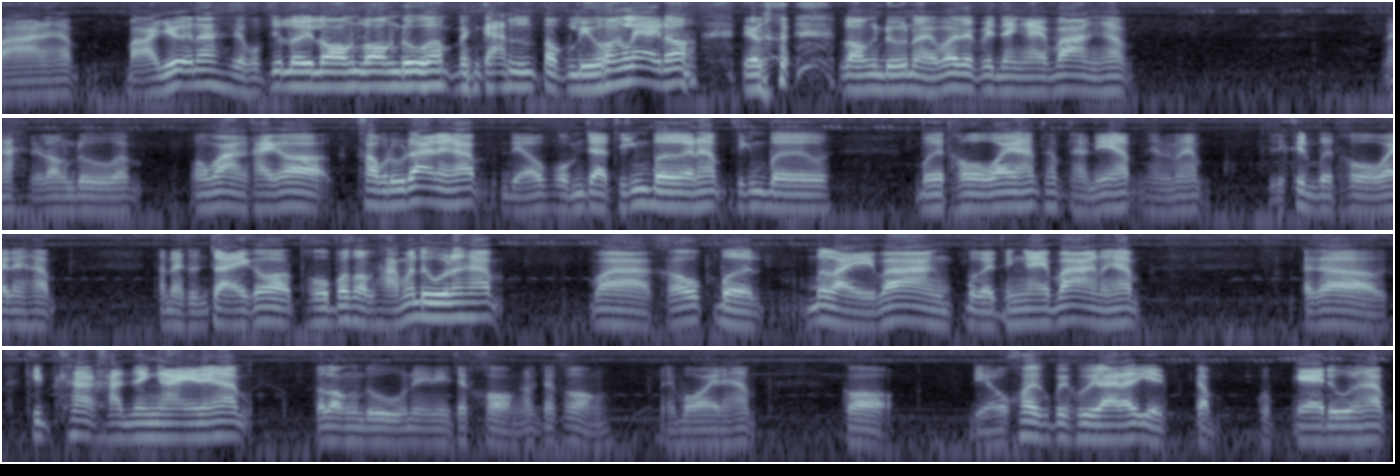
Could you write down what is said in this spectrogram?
ปลานะครับปลาเยอะนะเดี๋ยวผมจะเลยลองลองดูครับเป็นการตกหลิวครั้งแรกเนาะเดี๋ยวลองดูหน่อยว่าจะเป็นยังไงบ้างครับนะเดี๋ยวลองดูครับว่างๆใครก็เข้ามาดูได้นะครับ เดี๋ยวผมจะทิ้งเบอร์นะครับ ทิ้งเบอร์เบอร์โทรไว้นะครับแถวนี้ครับเห็นไหมครับจะขึ้นเบอร์โทรไว้นะครับท่านไหนสนใจก็โทรมาสอบถามมาดูนะครับ ว่าเขาเปิดเมื่อไหร่บ้าง เปิดยังไงบ้างนะครับ แล้วก็คิดค่าคันยังไงนะครับ ก็ลองดูในในเจ้าของครับเจ้าของในบอยนะครับ ก็เดี๋ยวค่อยไปคุยรายละเอียดกับกับแกดูนะครับ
